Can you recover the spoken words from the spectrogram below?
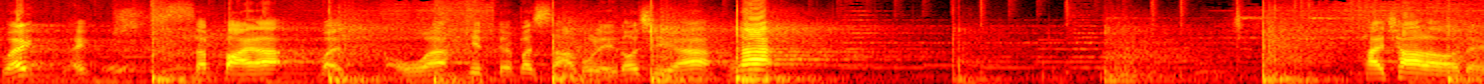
喂，你失敗啦，喂，冇啊，hit 對不殺，冇嚟多次啊，壓，太差啦我哋，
